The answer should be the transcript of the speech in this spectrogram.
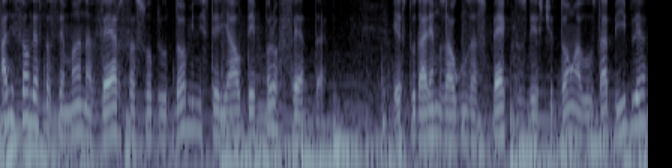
A lição desta semana versa sobre o dom ministerial de profeta. Estudaremos alguns aspectos deste dom à luz da Bíblia,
